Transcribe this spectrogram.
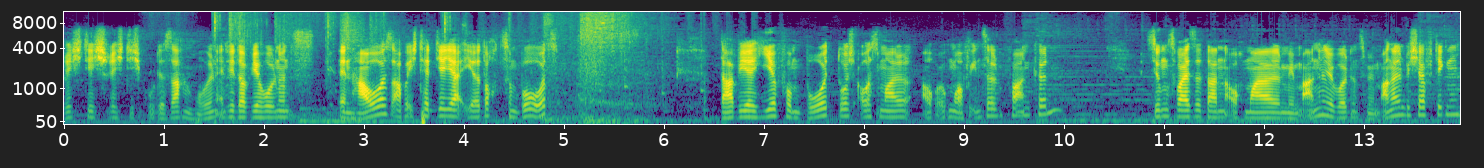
richtig, richtig gute Sachen holen. Entweder wir holen uns ein Haus, aber ich tendiere ja eher doch zum Boot da wir hier vom Boot durchaus mal auch irgendwo auf Inseln fahren können. Beziehungsweise dann auch mal mit dem Angeln. Wir wollten uns mit dem Angeln beschäftigen.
